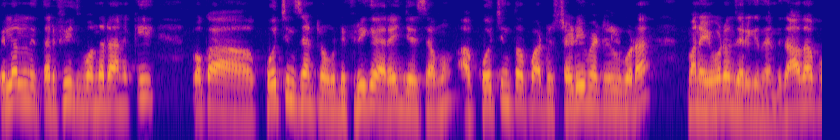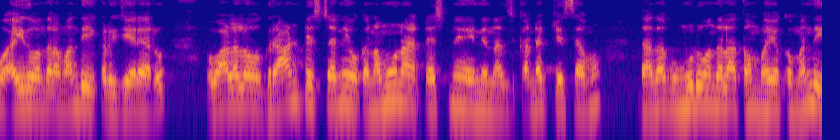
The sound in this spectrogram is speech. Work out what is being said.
పిల్లల్ని తర్ఫీజు పొందడానికి ఒక కోచింగ్ సెంటర్ ఒకటి ఫ్రీగా అరేంజ్ చేశాము. ఆ కోచింగ్తో పాటు స్టడీ మెటీరియల్ కూడా మనం ఇవ్వడం జరిగిందండి. దాదాపు ఐదు వందల మంది ఇక్కడికి చేరారు. వాళ్ళలో గ్రాండ్ టెస్ట్ అని ఒక నమూనా టెస్ట్ని నిన్న కండక్ట్ చేశాము. దాదాపు మూడు వందల తొంభై ఒక్క మంది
